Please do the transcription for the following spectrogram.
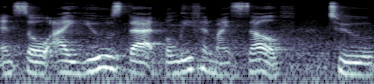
And so I use that belief in myself to,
